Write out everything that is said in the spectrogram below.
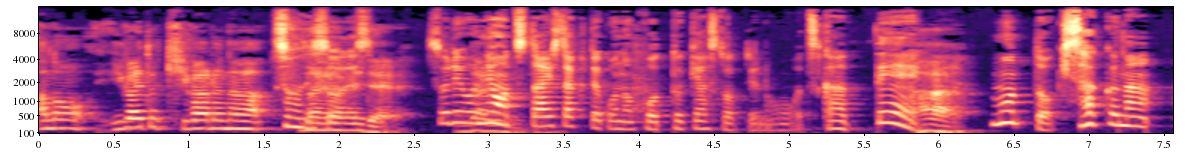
あの、意外と気軽な悩みで。そうで。す、そうです。それをね、お伝えしたくて、このポッドキャストっていうのを使って、はい、もっと気さくな、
